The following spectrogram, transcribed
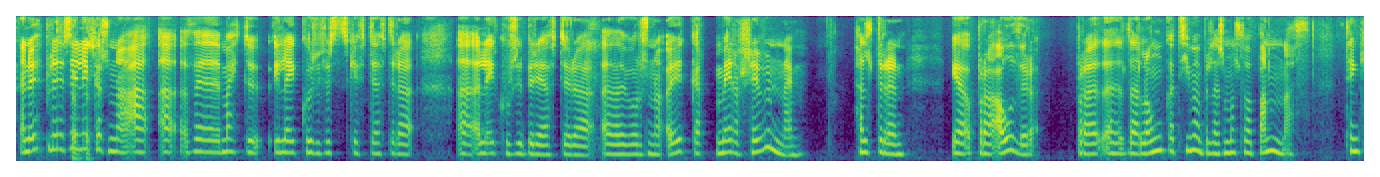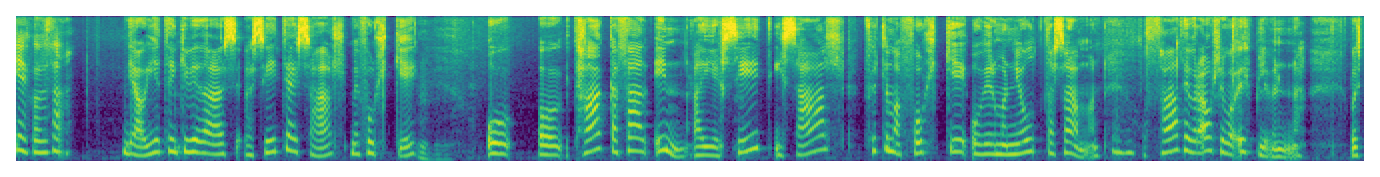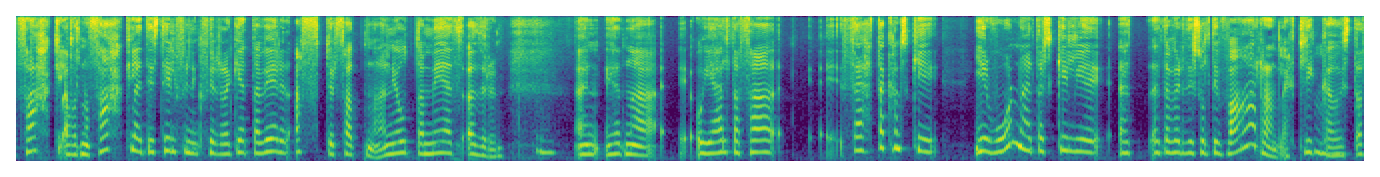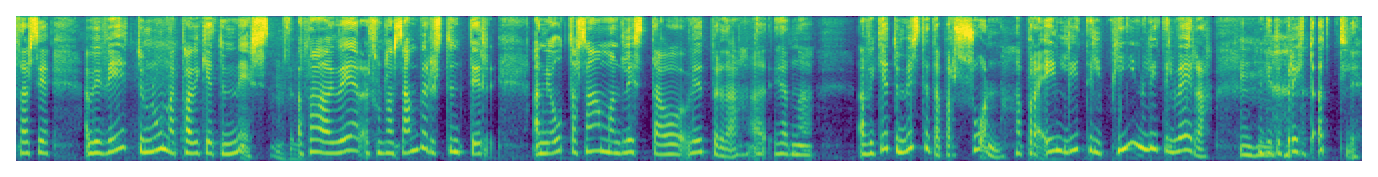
En upplýðið þið líka svona að, þið mættu í leikhúsi fyrsta skipti eftir að, að leikhúsið byrja eftir að, að þið voru svona aukar meira hrifnæm heldur en já, bara áður bara þetta langa tímabilið sem alltaf var bannað. Tengið eitthvað við það? Já, ég tengi við að, að sitja í sal með fólki og, og taka það inn að ég sit í sal fullum af fólki og við erum að njóta saman. Og það hefur áhrif á upplifunina. Þú Veist, þakla, það var svona þakklætist tilfinning fyrir að geta verið aftur þarna, að njóta með öðrum. En, hérna, og ég held að það, þetta kannski, ég er vonað að þetta skilji, að þetta verði svolítið varanlegt líka, þú veist, að það sé að við vitum núna hvað við getum mist, að það að vera svona samveru stundir að njóta saman lista og viðbyrða, að, hérna, að við getum mist þetta bara svona, það er bara ein lítil, pínu lítil veira, við getum breytt öllu.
